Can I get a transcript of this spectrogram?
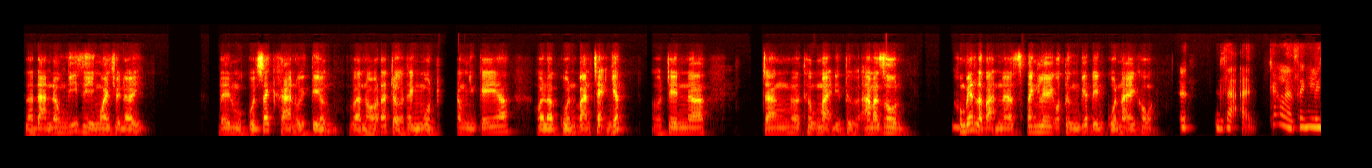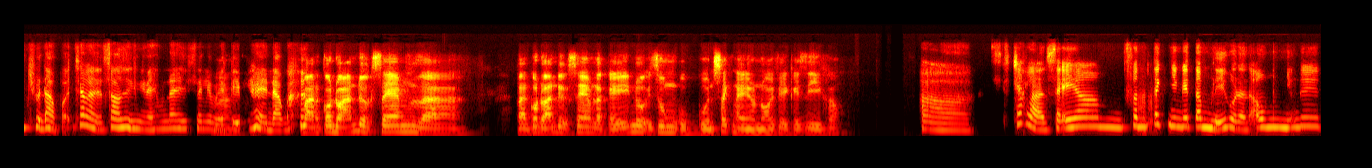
là đàn ông nghĩ gì ngoài chuyện ấy. Đây là một cuốn sách khá nổi tiếng và nó đã trở thành một trong những cái à, gọi là cuốn bán chạy nhất ở trên trang thương mại điện tử Amazon. Không biết là bạn à, Xanh Lê có từng biết đến cuốn này không ạ? Dạ, chắc là Xanh Lê chưa đọc ạ. Chắc là sau chương trình này hôm nay Xanh Lê phải Vâng. tìm ngày đọc. Bạn có đoán được xem là bạn có đoán được xem là cái nội dung của cuốn sách này nó nói về cái gì không? Ờ, chắc là sẽ um, phân tích những cái tâm lý của đàn ông, những cái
